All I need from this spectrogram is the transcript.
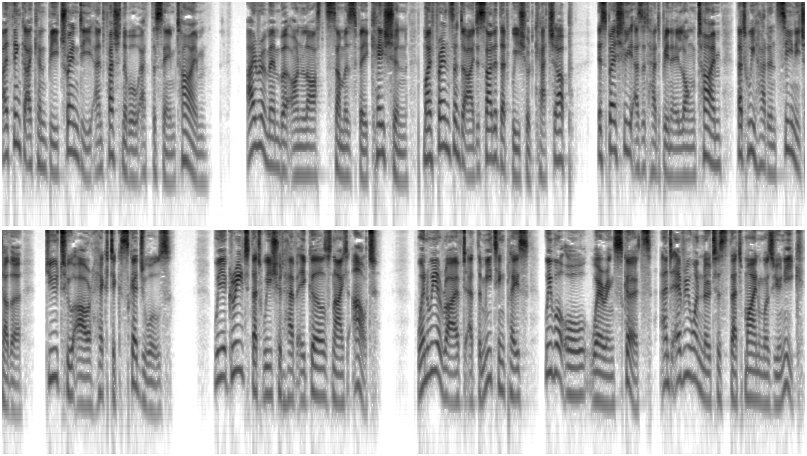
I think I can be trendy and fashionable at the same time. I remember on last summer's vacation, my friends and I decided that we should catch up, especially as it had been a long time that we hadn't seen each other due to our hectic schedules. We agreed that we should have a girls' night out. When we arrived at the meeting place, we were all wearing skirts, and everyone noticed that mine was unique.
